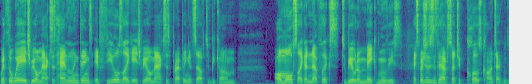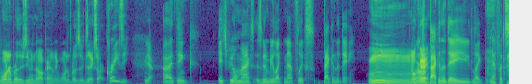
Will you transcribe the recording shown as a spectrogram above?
with the way HBO Max is handling things, it feels like HBO Max is prepping itself to become almost like a Netflix to be able to make movies. Especially since they have such a close contact with Warner Brothers, even though apparently Warner Brothers execs are crazy. Yeah, I think HBO Max is gonna be like Netflix back in the day. Mm, Remember okay. back in the day, you, like Netflix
